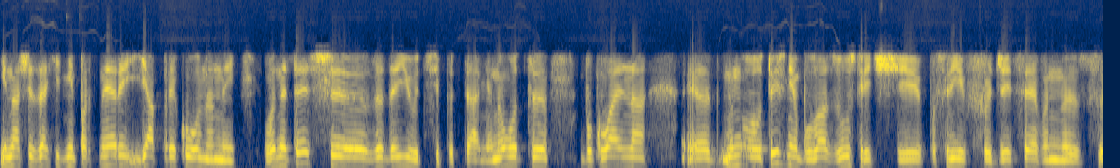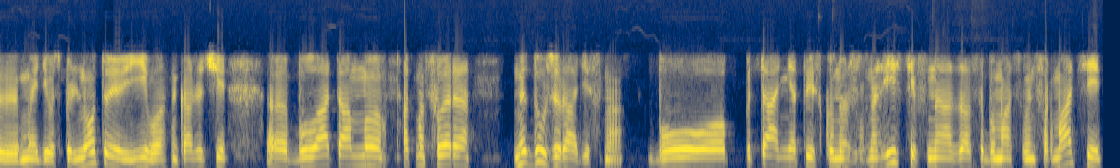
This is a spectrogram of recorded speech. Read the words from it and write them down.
і наші західні партнери, я переконаний, вони теж е, задають ці питання. Ну от е, буквально минулого тижня була зустріч послів J7 з медіаспільнотою, і, власне кажучи, була там атмосфера не дуже радісна. Бо питання тиску на журналістів на засоби масової інформації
